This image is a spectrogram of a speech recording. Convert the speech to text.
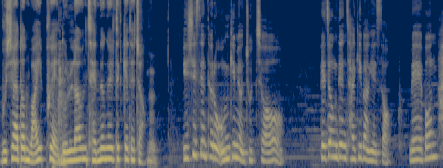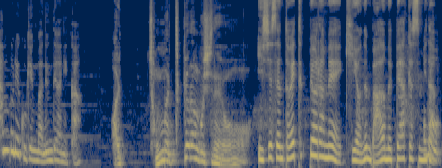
무시하던 와이프의 놀라운 재능을 듣게 되죠. 네. 이시센터로 옮기면 좋죠. 배정된 자기 방에서 매번 한 분의 고객만 응대하니까. 아, 정말 특별한 곳이네요. 이씨센터의 특별함에 기현은 마음을 빼앗겼습니다. 어머,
